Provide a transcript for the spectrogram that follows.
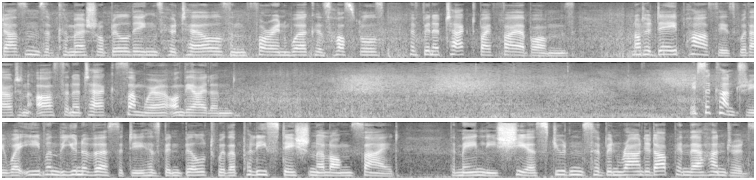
Dozens of commercial buildings, hotels, and foreign workers' hostels have been attacked by firebombs. Not a day passes without an arson attack somewhere on the island. It's a country where even the university has been built with a police station alongside. The mainly Shia students have been rounded up in their hundreds.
